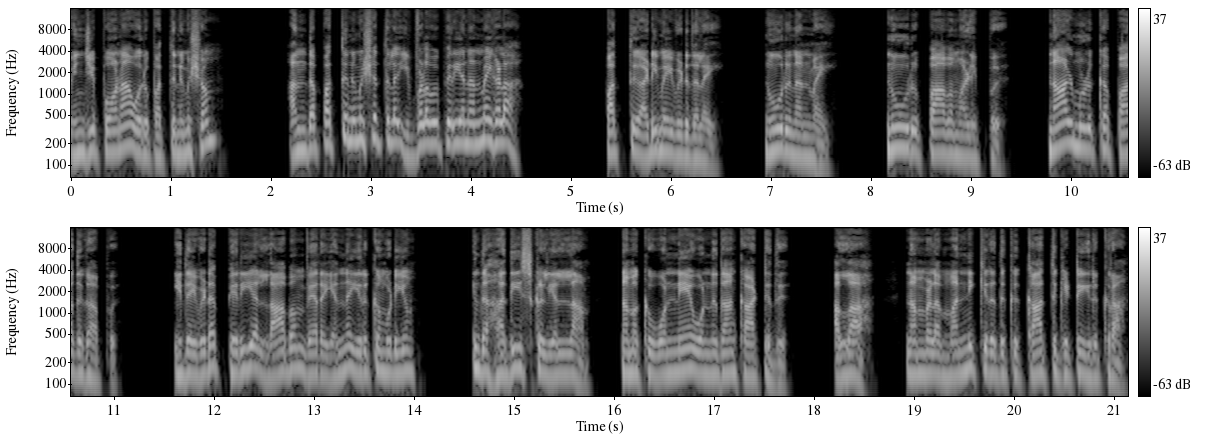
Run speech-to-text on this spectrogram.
மிஞ்சிப் போனா ஒரு பத்து நிமிஷம்? அந்த பத்து நிமிஷத்துல இவ்வளவு பெரிய நன்மைகளா? பத்து அடிமை விடுதலை நூறு நன்மை நூறு பாவம் அழிப்பு நாள் முழுக்க பாதுகாப்பு. இதைவிட பெரிய லாபம் வேற என்ன இருக்க முடியும்? இந்த ஹதீஸ்கள் எல்லாம் நமக்கு ஒன்னே ஒன்னுதான் காட்டுது. அல்லாஹ் நம்மள மன்னிக்கிறதுக்கு காத்துக்கிட்டு இருக்கிறான்.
